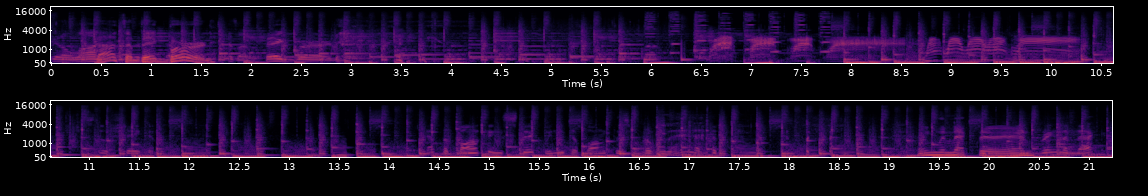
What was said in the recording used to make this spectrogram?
Get a long That's a big bird. That's a big bird. Bonking stick. We need to bonk this one over the head. Bring the neck there, Aaron. Bring the neck.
